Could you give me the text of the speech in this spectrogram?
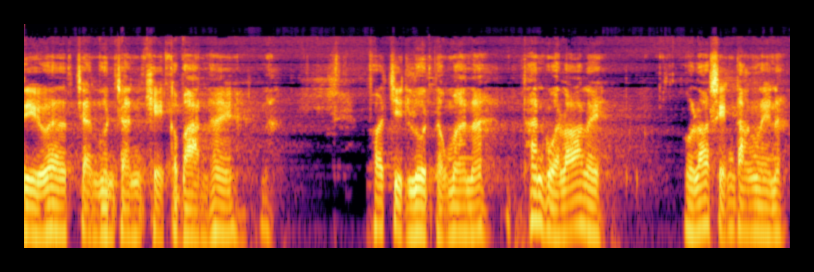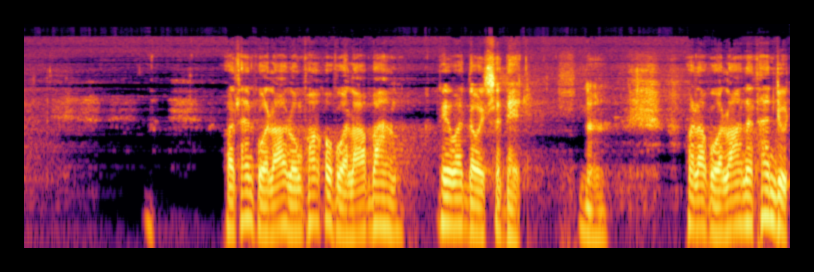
ดีว่าอาจารย์บุญจันทร์เขกกระบาลให้นะพอจิตหลุดออกมานะ ท่านหัวเราะเลย หัวเราะเสียงดังเลยนะ พอท่านหัวเราะหลวงพ่อก็หัวเราะบ้าง เรียกว่าโดยเสด็จนะพอเราหัวเราะนะท่านหยุด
